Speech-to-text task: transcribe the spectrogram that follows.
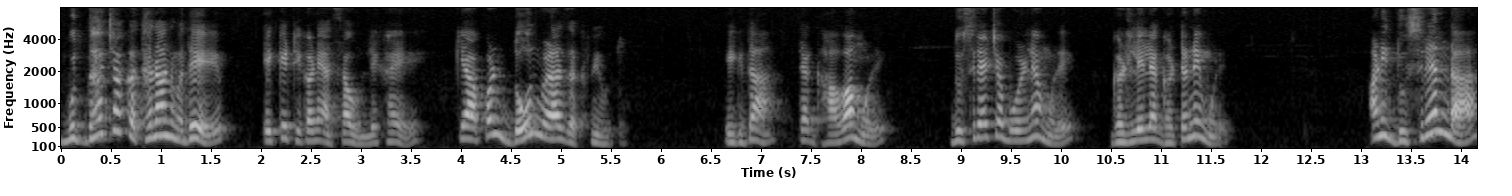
बुद्धाच्या कथनांमध्ये एके ठिकाणी असा उल्लेख आहे की आपण दोन वेळा जखमी होतो. एकदा त्या घावामुळे दुसऱ्याच्या बोलण्यामुळे घडलेल्या घटनेमुळे आणि दुसऱ्यांदा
